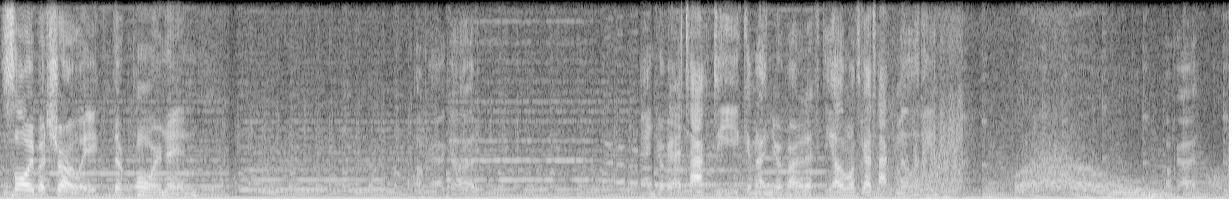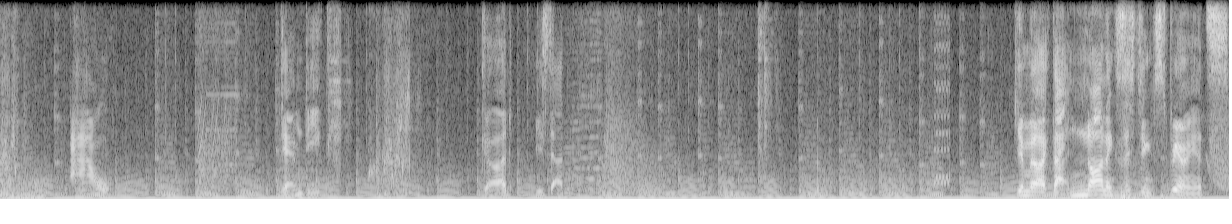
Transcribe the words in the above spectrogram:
Slowly but surely, they're pouring in. Okay, good. And you're gonna attack Deke, and then you're gonna the other one's gonna attack Milady. Okay. Ow. Damn Deke. Good. He's dead. Give me like that non-existing experience.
